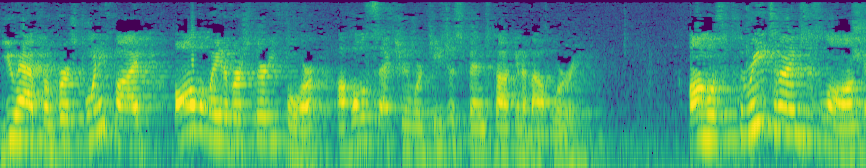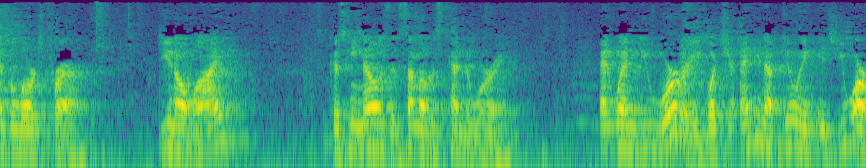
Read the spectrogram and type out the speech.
You have from verse 25 all the way to verse 34, a whole section where Jesus spends talking about worry. Almost three times as long as the Lord's Prayer. Do you know why? Because he knows that some of us tend to worry. And when you worry, what you're ending up doing is you are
